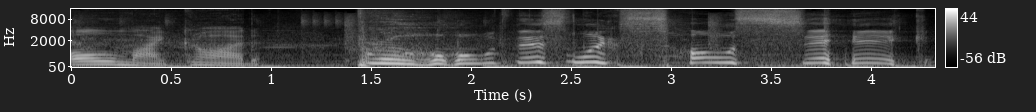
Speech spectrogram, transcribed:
Oh my god. Bro, this looks so sick.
